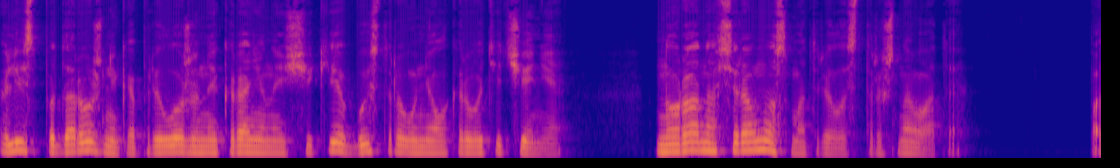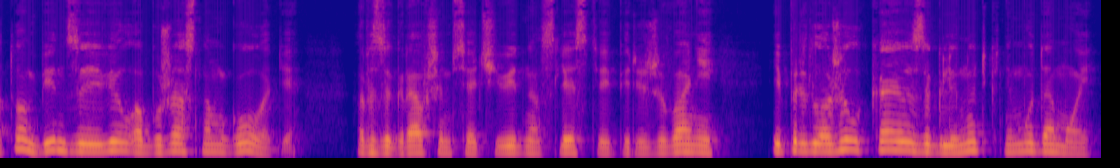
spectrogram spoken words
Лист подорожника, приложенный к раненой щеке, быстро унял кровотечение. Но рана все равно смотрелась страшновато. Потом Бин заявил об ужасном голоде, разыгравшемся очевидно вследствие переживаний, и предложил Каю заглянуть к нему домой,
